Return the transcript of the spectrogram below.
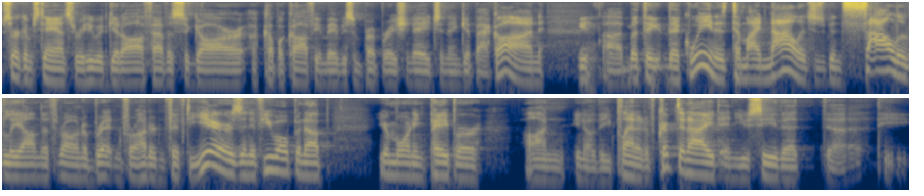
circumstance where he would get off, have a cigar, a cup of coffee, maybe some preparation H, and then get back on. Uh, but the, the Queen is, to my knowledge, has been solidly on the throne of Britain for 150 years. And if you open up your morning paper on, you know, the planet of Kryptonite, and you see that uh, the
